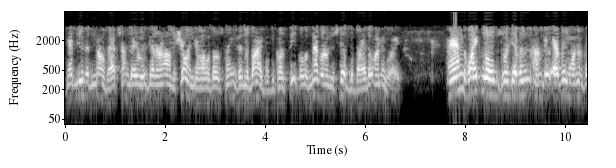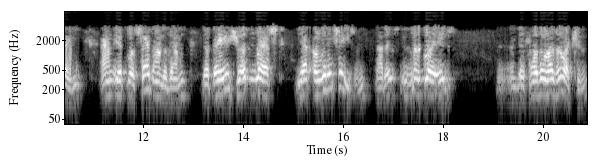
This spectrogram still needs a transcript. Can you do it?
Maybe you didn't know that. Someday we'll get around to showing you all of those things in the Bible because people have never understood the Bible anyway. And white robes were given unto every one of them, and it was said unto them that they should rest yet a little season, that is, in their graves, before the resurrection,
